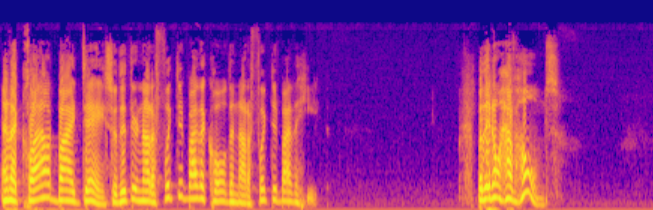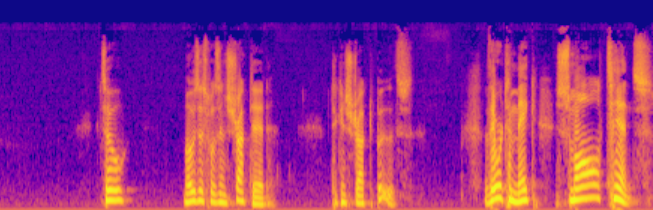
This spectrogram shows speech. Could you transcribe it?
and a cloud by day so that they're not afflicted by the cold and not afflicted by the heat. But they don't have homes. So Moses was instructed to construct booths. They were to make small tents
